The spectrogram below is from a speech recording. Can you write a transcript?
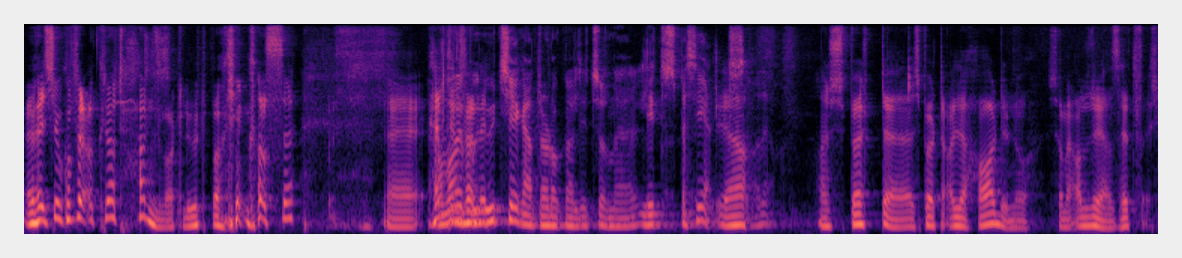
Jeg vet ikke hvorfor akkurat han ble lurt bak en kasse. Eh, Han var jo på utkikk etter noe litt, sånn, eh, litt spesielt. Ja. Han spurte, spurte alle har du noe som jeg aldri har sett før.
